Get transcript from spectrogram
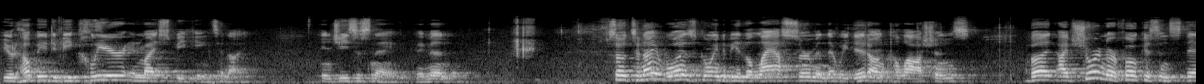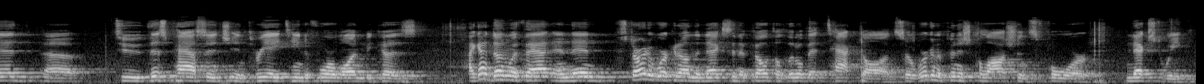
you would help me to be clear in my speaking tonight. In Jesus' name, amen. So tonight was going to be the last sermon that we did on Colossians. But I've shortened our focus instead uh, to this passage in 318 to 41 because I got done with that and then started working on the next and it felt a little bit tacked on. So we're going to finish Colossians 4 next week.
